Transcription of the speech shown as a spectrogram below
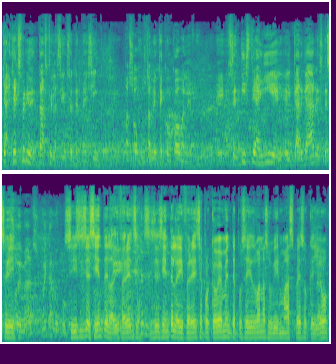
Ya, ya, experimentaste la 175, pasó justamente con Kovalev. Eh, ¿Sentiste ahí el, cargar este peso de más? Cuéntame un poco. Sí, sí se siente la diferencia, sí se siente la diferencia, porque obviamente pues ellos van a subir más peso que yo,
